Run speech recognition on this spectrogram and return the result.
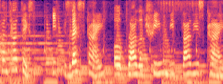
Fantastic! It is Jack Skye, a brother twin with Zazie Sky.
